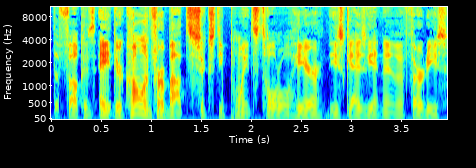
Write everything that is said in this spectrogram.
the Falcons. Hey, they're calling for about 60 points total here. These guys getting in the 30s.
